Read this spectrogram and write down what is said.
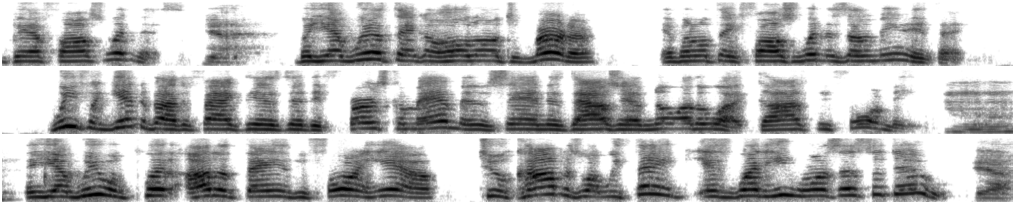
bear false witness. yeah But yet we're thinking, hold on to murder, and we don't think false witness doesn't mean anything. We forget about the fact is that the first commandment is saying is thou shalt have no other what? Gods before me. Mhm. And yet we will put other things before him to accomplish what we think is what he wants us to do. yeah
